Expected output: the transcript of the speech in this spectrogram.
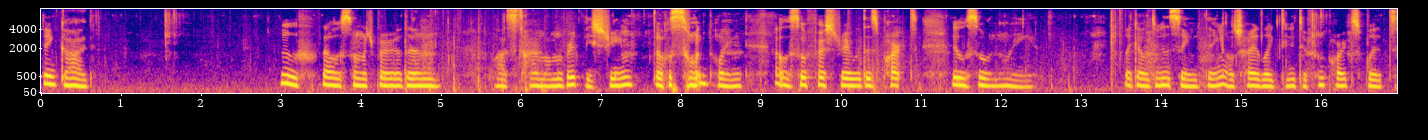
Thank God. Ooh, that was so much better than last time on my birthday stream. That was so annoying. I was so frustrated with this part. It was so annoying. Like I'll do the same thing. I'll try to like do different parts, but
